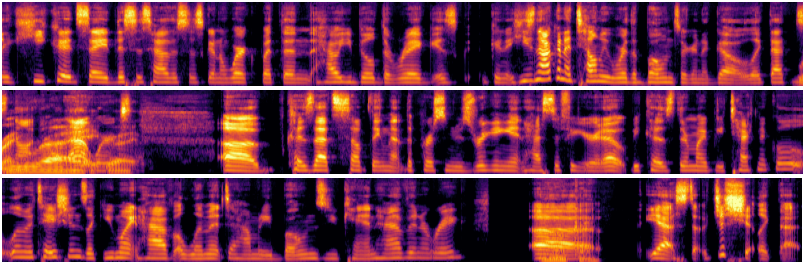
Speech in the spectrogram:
like he could say this is how this is going to work, but then how you build the rig is gonna. He's not going to tell me where the bones are going to go. Like that's Right. not how that works. uh because that's something that the person who's rigging it has to figure it out because there might be technical limitations like you might have a limit to how many bones you can have in a rig uh Okay. yeah stuff just shit like that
